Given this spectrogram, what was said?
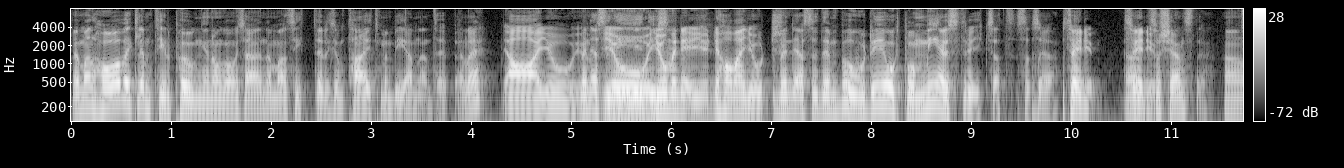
Men man har väl klämt till pungen någon gång så här när man sitter liksom tight med benen typ, eller? Ja, jo, jo, Men alltså, jo, det- det- jo men det, det har man gjort. Men alltså den borde ju åkt på mer stryk så att, så att säga. Så är det ju. Så Ja, är det ju. Så känns det. Ja.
